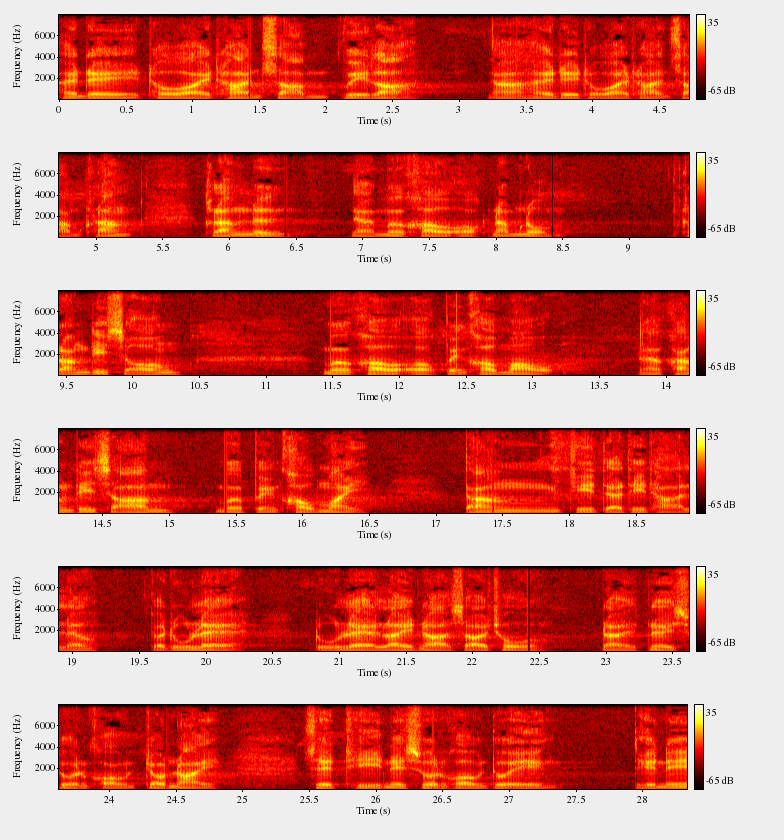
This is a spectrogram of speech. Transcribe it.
ให้ได้ถวายทานสามเวลา ให้ได้ถวายทานสามครั้ง ครั้งหนึ่งเมื่อเขาออกน้ำนม ครั้งที่สองเมื่อเขาออกเป็นข้าวเมา ครั้งที่สามเมื่อเป็นข้าวใหม่ ตั้งจิตอธิษฐานแล้ว ก็ดูแล ดูแลไล่นาสาโชได้ในส่วนของเจ้านายเศรษฐีในส่วนของตัวเองทีนี้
